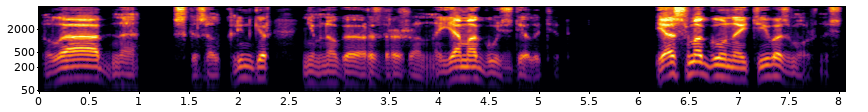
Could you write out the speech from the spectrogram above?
Ладно, — сказал Клингер, немного раздраженно, — я могу сделать это. Я смогу найти возможность.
